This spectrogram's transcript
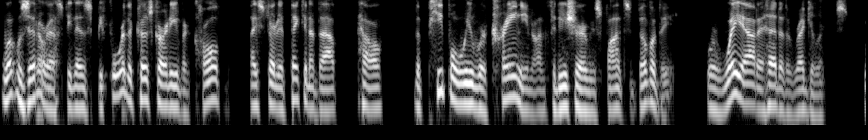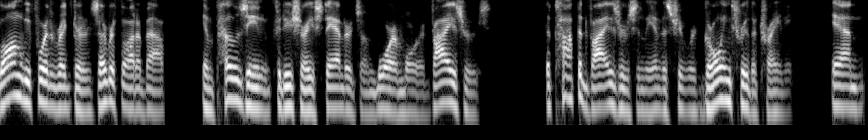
what was interesting is before the Coast Guard even called, I started thinking about how the people we were training on fiduciary responsibility were way out ahead of the regulators. Long before the regulators ever thought about imposing fiduciary standards on more and more advisors, the top advisors in the industry were going through the training. And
